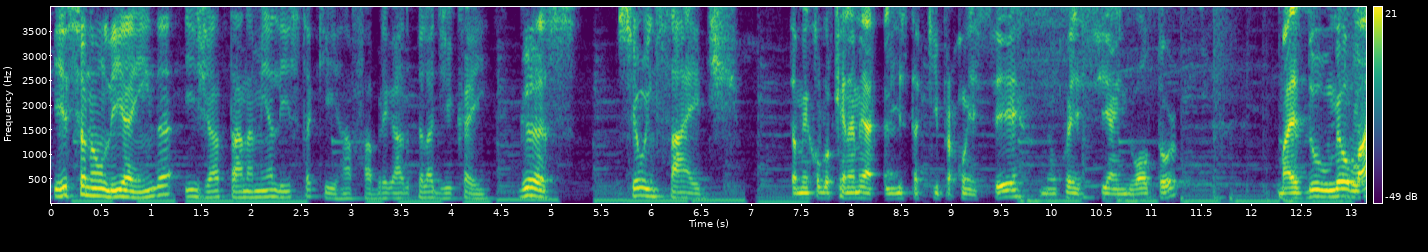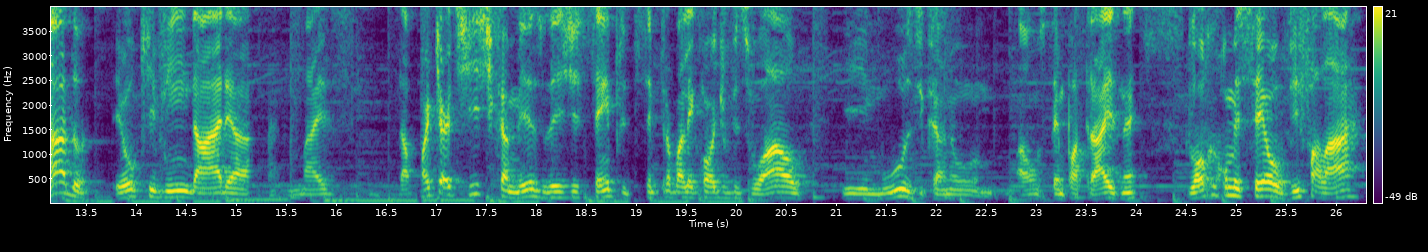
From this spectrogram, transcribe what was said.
Esse eu não li ainda e já tá na minha lista aqui, Rafa. Obrigado pela dica aí. Gus, seu insight. Também coloquei na minha lista aqui para conhecer, não conhecia ainda o autor. Mas do meu lado, eu que vim da área mais da parte artística mesmo, desde sempre, sempre trabalhei com audiovisual e música no, há uns tempo atrás, né? Logo que eu comecei a ouvir falar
